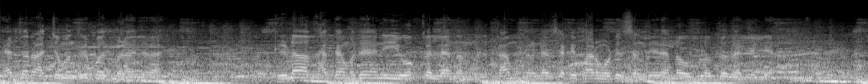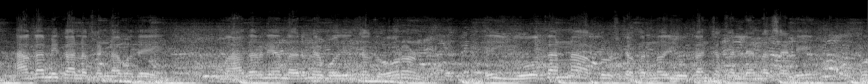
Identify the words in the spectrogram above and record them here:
ह्याचं राज्यमंत्रीपद मिळालेलं आहे क्रीडा खात्यामध्ये आणि युवक कल्याणामध्ये काम करण्यासाठी फार मोठी संधी त्यांना उपलब्ध झालेली आहे आगामी कालखंडामध्ये आदरणीय नरेंद्र मोदींचं धोरण लोकांच्या कल्याणासाठी व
